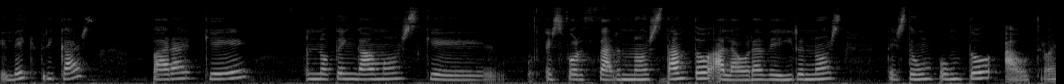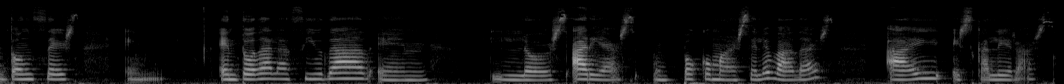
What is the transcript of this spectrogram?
eléctricas para que no tengamos que esforzarnos tanto a la hora de irnos desde un punto a otro. Entonces, en, toda la ciudad, en las áreas un poco más elevadas, hay escaleras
